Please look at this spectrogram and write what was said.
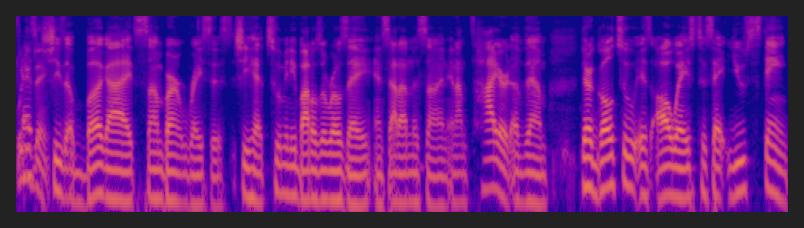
What do you think? She's a bug-eyed, sunburnt racist. She had too many bottles of rosé and sat out in the sun, and I'm tired of them. Their go-to is always to say, "You stink.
